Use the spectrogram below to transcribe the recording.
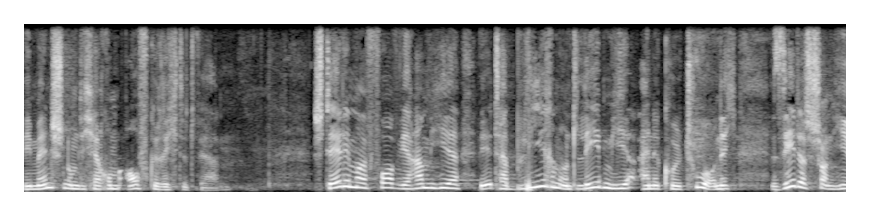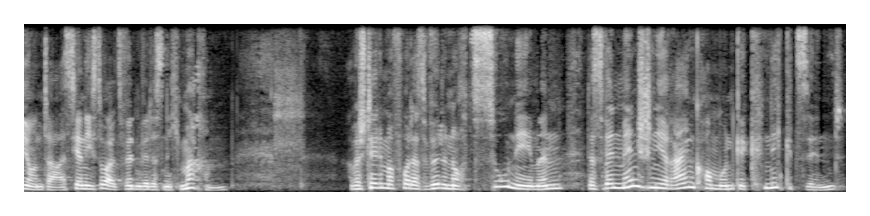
wie Menschen um dich herum aufgerichtet werden. Stell dir mal vor, wir haben hier, wir etablieren und leben hier eine Kultur. Und ich sehe das schon hier und da. Ist ja nicht so, als würden wir das nicht machen. Aber stell dir mal vor, das würde noch zunehmen, dass wenn Menschen hier reinkommen und geknickt sind,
